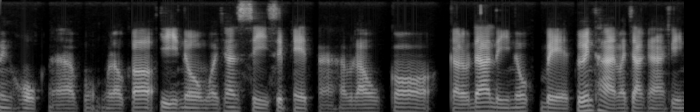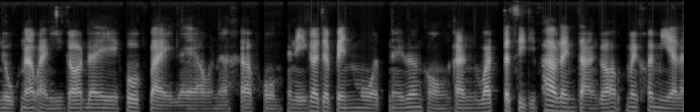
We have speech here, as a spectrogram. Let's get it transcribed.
5.16 นะครับผมแล้วก็ Genome เวอร์ชัน41 นะครับแล้วก็ Garuda Linux Base พื้นฐานมาจาก Arch Linux นะครับ อันนี้ก็ได้พูดไปแล้วนะครับผม อันนี้ก็จะเป็นโหมดในเรื่องของการวัดประสิทธิภาพต่างๆ ก็ไม่ค่อยมีอะไร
